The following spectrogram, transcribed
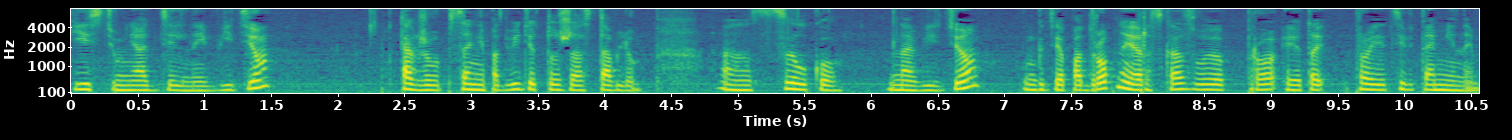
Есть у меня отдельное видео. Также в описании под видео тоже оставлю э, ссылку на видео где подробно я рассказываю про, это, про эти витамины.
